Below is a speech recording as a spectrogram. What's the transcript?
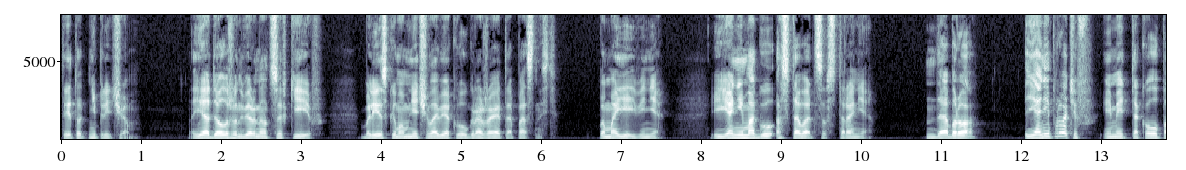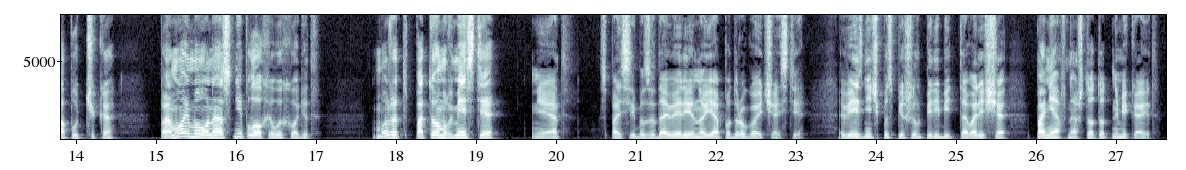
ты тут ни при чем. Я должен вернуться в Киев. Близкому мне человеку угрожает опасность. По моей вине. И я не могу оставаться в стороне. Добро. Я не против иметь такого попутчика. По-моему, у нас неплохо выходит. Может, потом вместе... Нет, спасибо за доверие, но я по другой части. Везнич поспешил перебить товарища, поняв, на что тот намекает.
